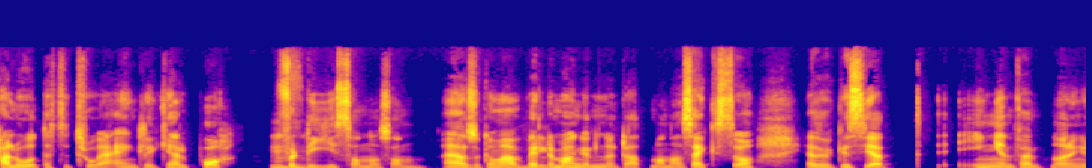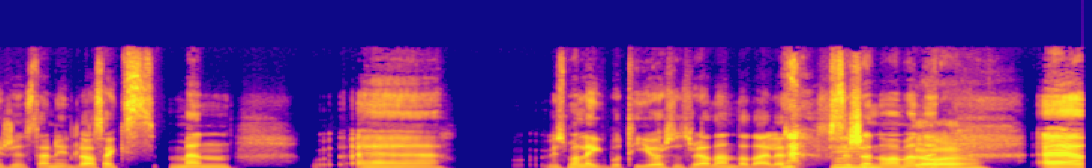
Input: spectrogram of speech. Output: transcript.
Hallo, dette tror jeg egentlig ikke helt på. Mhm. Fordi sånn og sånn. Eh, og så kan det være veldig mange grunner til at man har sex, og jeg skal ikke si at ingen 15-åringer syns det er nydelig å ha sex, men eh, hvis man legger på ti år, så tror jeg det er enda deiligere, hvis du skjønner hva jeg mener. Ja,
